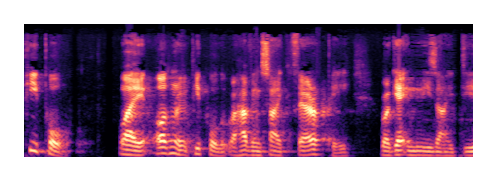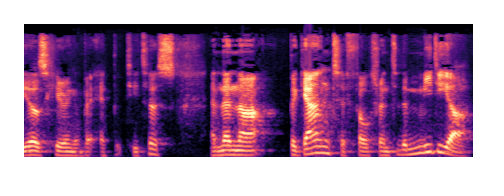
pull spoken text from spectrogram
people. Like ordinary people that were having psychotherapy were getting these ideas, hearing about Epictetus, and then that began to filter into the media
